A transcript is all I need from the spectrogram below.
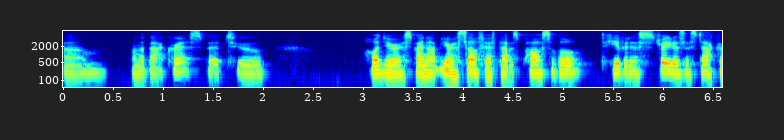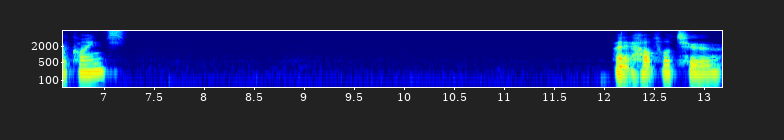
um, on the backrest, but to hold your spine up yourself if that's possible, to keep it as straight as a stack of coins. Find it helpful to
